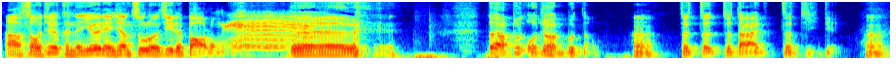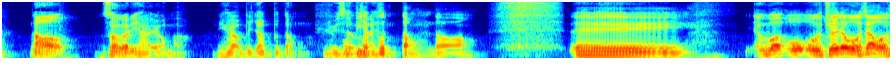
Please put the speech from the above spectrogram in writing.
啊，手就可能有点像侏罗纪的暴龙，对对对对，对。啊，不，我就很不懂，嗯，这这这大概这几点，嗯，然后瘦哥你还有吗？你还有比较不懂女生比较不懂的哦，诶、欸，我我我觉得我在我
